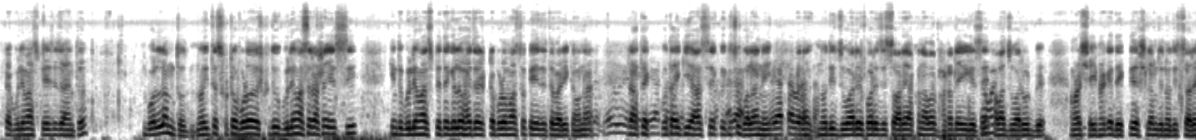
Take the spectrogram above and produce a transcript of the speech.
একটা গুলে মাছ পেয়েছে জয়ন্ত। বললাম তো, নদীতে ছোট বড় শুধু গুলে মাছের আশায় এসেছি, কিন্তু গুলে মাছ পেতে গেলেও হয়তো একটা বড় মাছও পেয়ে যেতে পারি, কেননা রাতে কোথায় কি আছে কিছু বলা নেই। নদীর জোয়ারের পরে যে চরে এখন আবার ভাটা লেগে গেছে, আবার জোয়ার উঠবে। আমরা সেই ভাগে দেখতে এসলাম যে নদীর চরে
